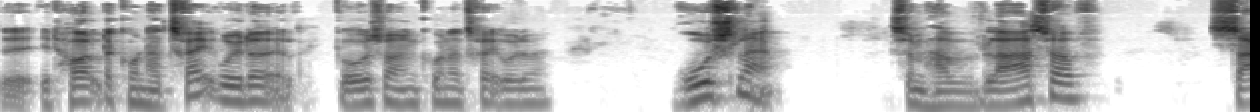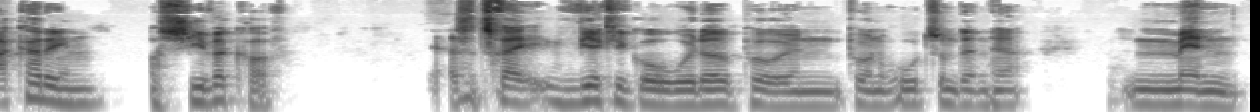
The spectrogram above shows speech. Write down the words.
øh, et hold, der kun har tre rytter, eller gåsøjen kun har tre rytter Rusland, som har Vlasov, Sakharin og Sivakov, altså tre virkelig gode rytter på en, på en rute som den her, men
